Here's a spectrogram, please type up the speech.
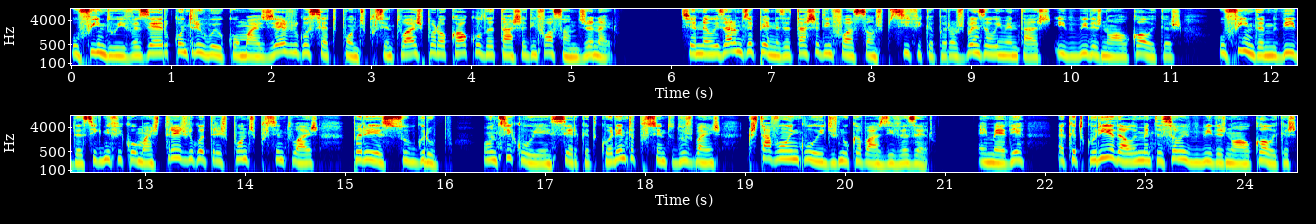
O fim do IVA zero contribuiu com mais 0,7 pontos percentuais para o cálculo da taxa de inflação de janeiro. Se analisarmos apenas a taxa de inflação específica para os bens alimentares e bebidas não alcoólicas, o fim da medida significou mais 3,3 pontos percentuais para esse subgrupo, onde se incluem cerca de 40% dos bens que estavam incluídos no cabaz de IVA zero. Em média, a categoria da alimentação e bebidas não alcoólicas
